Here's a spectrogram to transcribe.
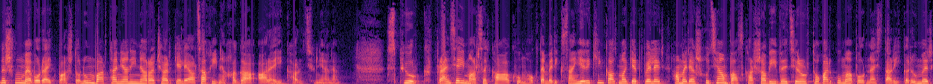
Նշվում է, որ այդ պաշտոնում Վարդանյանին առաջարկել է Արցախի նախագահ Արայիկ Հարությունյանը։ Սփյուռք Ֆրանսիայի Մարսել քաղաքում հոկտեմբերի 23-ին կազմակերպվել էր համերաշխության Վասկարշավի 6-րդ թողարկումը, որն այս տարի կրում էր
